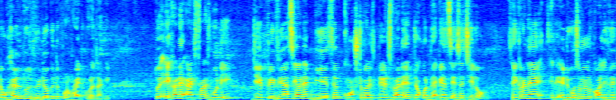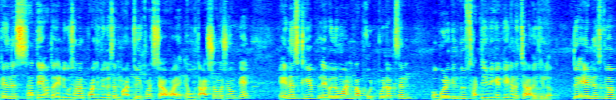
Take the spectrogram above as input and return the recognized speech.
এবং হেল্পফুল ভিডিও কিন্তু প্রোভাইড করে থাকি। তো এখানে অ্যাট ফার্স্ট বলি যে প্রিভিয়াস ইয়ারে বিএসএফ কনস্টেবল ট্রেডসম্যানে যখন ভ্যাকেন্সি এসেছিল, সেখানে এডুকেশনাল কোয়ালিফিকেশনের সাথে অর্থাৎ এডুকেশনাল কোয়ালিফিকেশন মাধ্যমিক পাস চাওয়া হয় এবং তার সঙ্গে সঙ্গে এনএসকিউএফ লেভেল ওয়ান বা ফুড প্রোডাকশন ওপরে কিন্তু সার্টিফিকেটকে এখানে চাওয়া হয়েছিল। তো এনএসকিউএফ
